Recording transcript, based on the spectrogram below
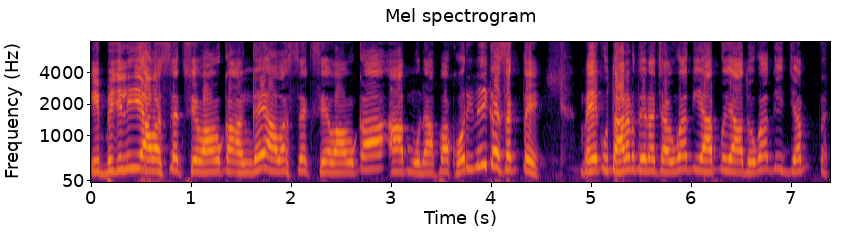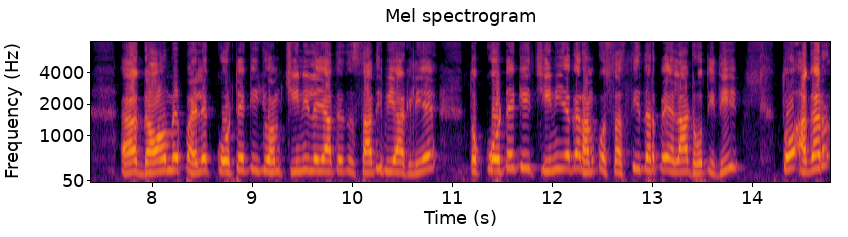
कि बिजली आवश्यक सेवाओं का, अंग है आवश्यक सेवाओं का आप मुनाफाखोरी नहीं कर सकते। मैं एक उदाहरण देना चाहूँगा कि आपको याद होगा कि जब गाँव में पहले कोटे की जो हम चीनी ले जाते थे शादी ब्याह के लिए तो कोटे की चीनी अगर हमको सस्ती दर पर अलाट होती थी तो अगर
